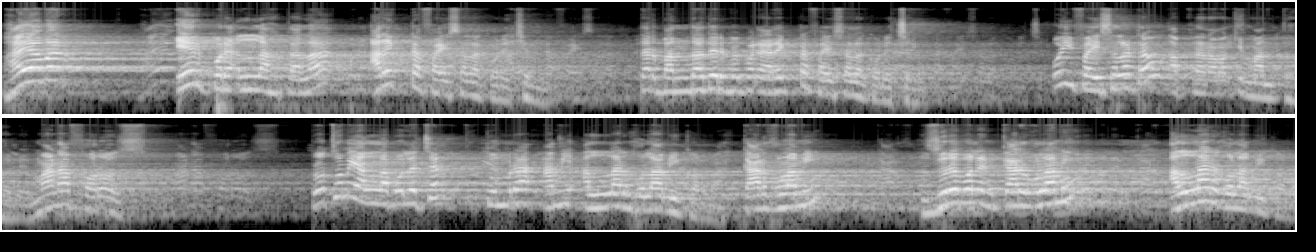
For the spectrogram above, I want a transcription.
ভাই আমার, এরপরে আল্লাহ তালা আরেকটা ফায়সালা করেছেন। তার বান্দাদের ব্যাপারে আরেকটা ফায়সালা করেছেন। ওই ফাইসালাটাও আপনার আমাকে মানতে হবে। মানা ফরজ। প্রথমে আল্লাহ বলেছেন, তোমরা আমি আল্লাহর গোলামি করবা। কার গোলামি? জুড়ে বলেন, কার গোলামি? আল্লাহর গোলামি করো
